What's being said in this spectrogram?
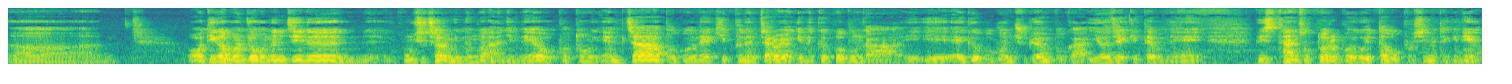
어, 어디가 먼저 오는지는 공식처럼 있는 건 아닌데요. 보통 M자 부분의 깊은 M자로 여기는 끝부분과 이, 이 에그 부분 주변부가 이어져 있기 때문에 비슷한 속도를 보이고 있다고 보시면 되긴 해요.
